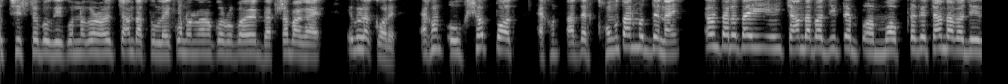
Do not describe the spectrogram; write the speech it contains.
উচ্ছিষ্টভোগী, কোন না কোনো চাঁদা তোলে, কোন না কোনো ভাবে ব্যবসা বাগায়, এগুলা করে। এখন ওসব পথ এখন তাদের ক্ষমতার মধ্যে নাই। এখন তারা তাই এই চাঁদাবাজিটা, মপটাকে চাঁদাবাজির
